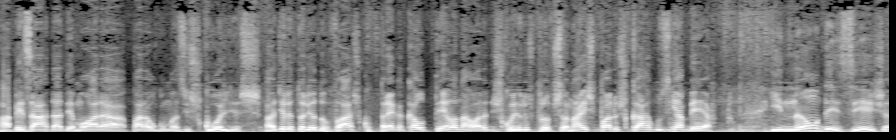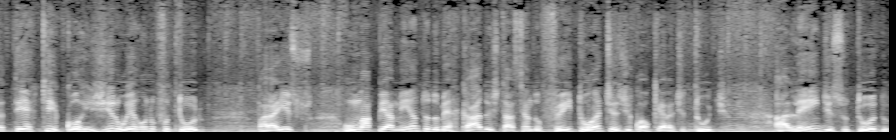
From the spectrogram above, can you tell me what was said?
Apesar da demora para algumas escolhas, a diretoria do Vasco prega cautela na hora de escolher os profissionais para os cargos em aberto e não deseja ter que corrigir o erro no futuro. Para isso, um mapeamento do mercado está sendo feito antes de qualquer atitude. Além disso tudo,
